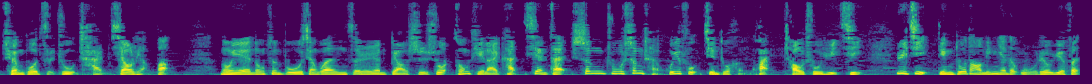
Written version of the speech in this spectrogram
全国仔猪产销两旺。农业农村部相关责任人表示说，总体来看，现在生猪生产恢复进度很快，超出预期，预计顶多到明年的五六月份，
